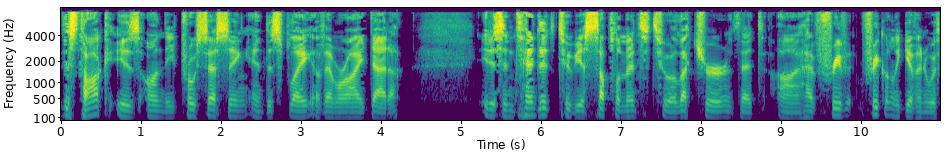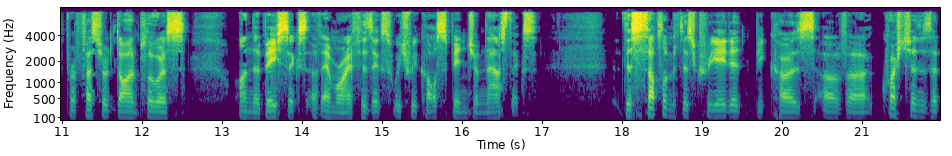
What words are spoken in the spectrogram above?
This talk is on the processing and display of MRI data. It is intended to be a supplement to a lecture that I have free, frequently given with Professor Don Plewes on the basics of MRI physics, which we call spin gymnastics. This supplement is created because of uh, questions that,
